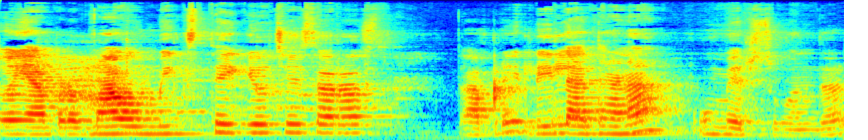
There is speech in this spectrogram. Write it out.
તો અહીંયા આપણો માવો મિક્સ થઈ ગયો છે સરસ. તો આપણે લીલા ધાણા ઉમેરશું અંદર.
